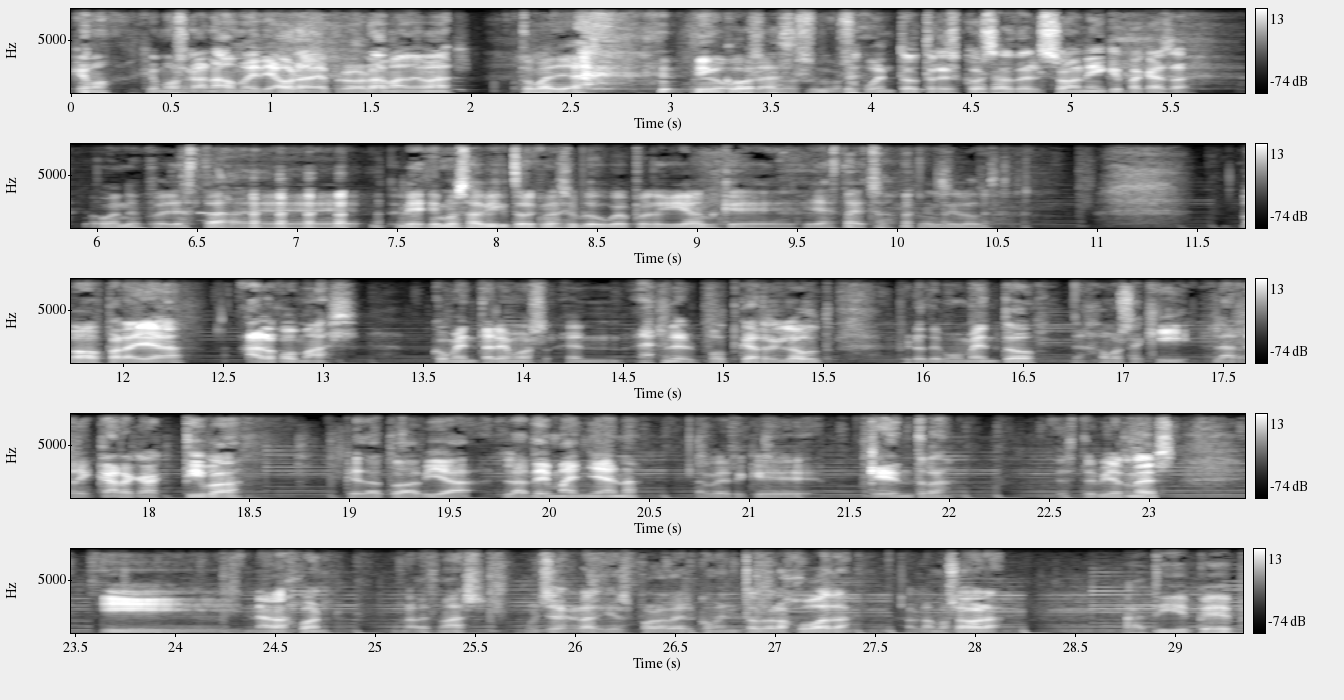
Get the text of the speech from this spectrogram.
Que hemos, que hemos ganado media hora de programa, además. Toma ya. Cinco os- horas. Os, os cuento tres cosas del Sonic y para casa. Bueno, pues ya está. Eh, le decimos a Víctor que no se preocupe por el guion, que, que ya está hecho el reload. Vamos para allá. Algo más comentaremos en, el podcast Reload, pero de momento dejamos aquí la recarga activa. Queda todavía la de mañana, a ver qué, qué entra este viernes. Y nada, Juan, una vez más, muchas gracias por haber comentado la jugada. Hablamos ahora. A ti, Pep.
